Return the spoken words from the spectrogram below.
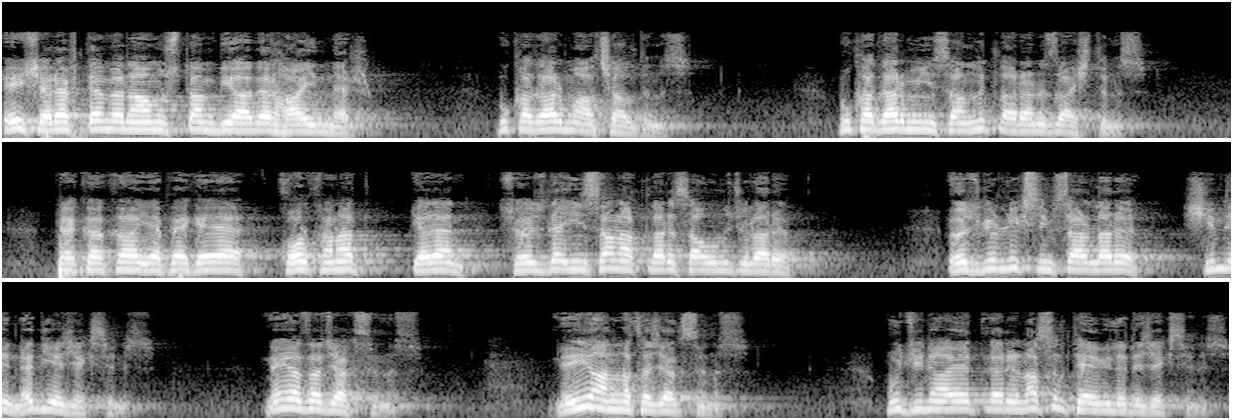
Ey şereften ve namustan bir haber hainler! Bu kadar mı alçaldınız? Bu kadar mı insanlıkla aranızı açtınız? PKK, YPG'ye kol kanat gelen sözde insan hakları savunucuları, özgürlük simsarları şimdi ne diyeceksiniz? Ne yazacaksınız? Neyi anlatacaksınız? Bu cinayetleri nasıl tevil edeceksiniz?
